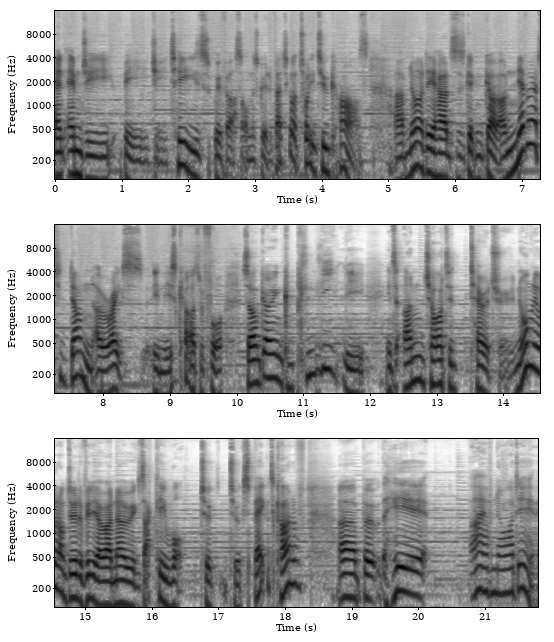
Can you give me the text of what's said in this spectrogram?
and MGB GTs with us on this grid. We've actually got 22 cars. I have no idea how this is going to go. I've never actually done a race in these cars before, so I'm going completely into uncharted territory. Normally, when I'm doing a video, I know exactly what to to expect, kind of. Uh, but here I have no idea.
